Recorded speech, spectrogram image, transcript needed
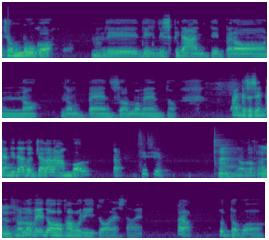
c'è un buco di, di, di sfidanti, però no non penso al momento. Anche se si è candidato già alla Rumble, però sì, sì. Eh, non, lo, non lo vedo favorito, onestamente. Però tutto può,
